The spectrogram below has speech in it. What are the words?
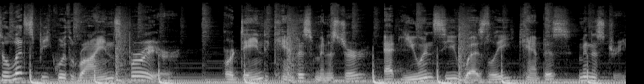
So let's speak with Ryan Spurrier, ordained campus minister at UNC Wesley Campus Ministry.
